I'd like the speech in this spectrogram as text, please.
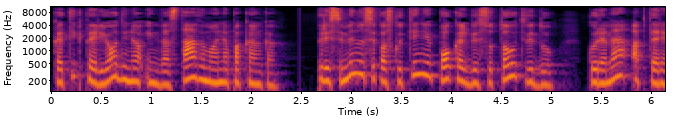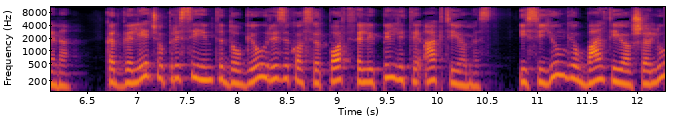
kad tik periodinio investavimo nepakanka. Prisiminusi paskutinį pokalbį su tautvidu, kuriame aptarėme, kad galėčiau prisijimti daugiau rizikos ir portfelį pildyti akcijomis, įsijungiau Baltijos šalių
